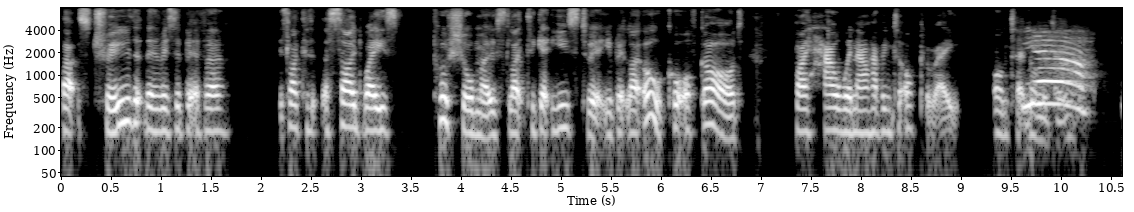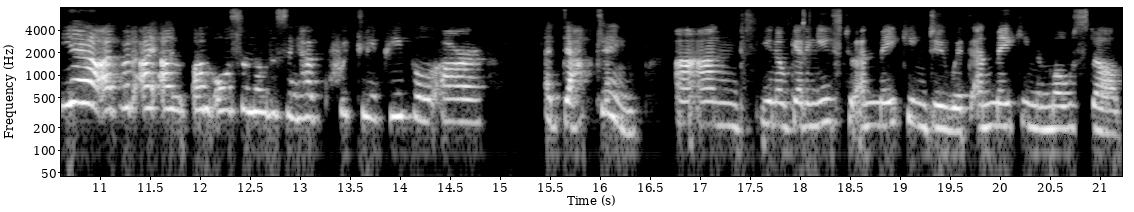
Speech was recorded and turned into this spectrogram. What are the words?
that's true that there is a bit of a, it's like a, a sideways push almost, like to get used to it? You're a bit like, oh, caught off guard by how we're now having to operate on technology. Yeah, yeah, I- but I, I'm I'm also noticing how quickly people are adapting uh, and you know getting used to and making do with and making the most of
